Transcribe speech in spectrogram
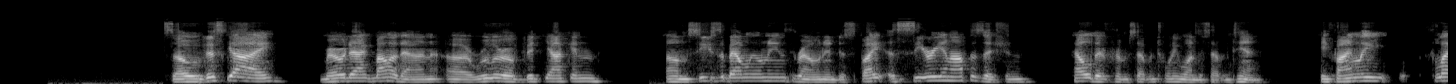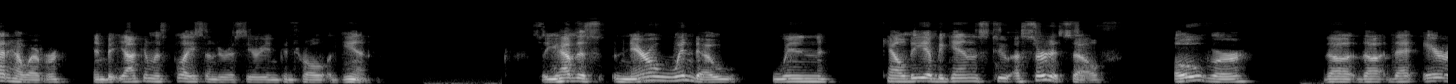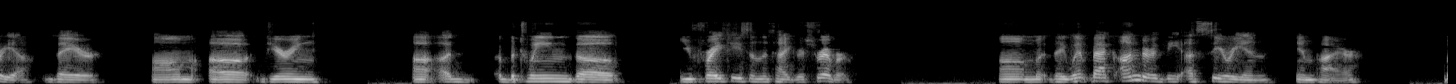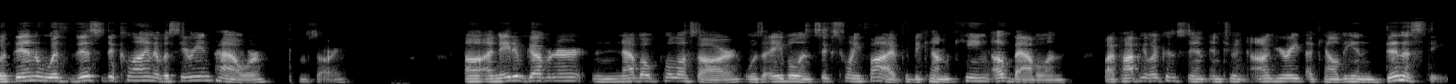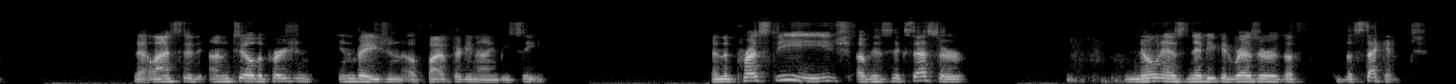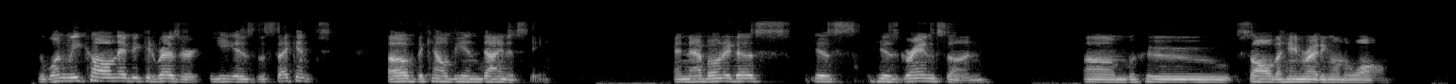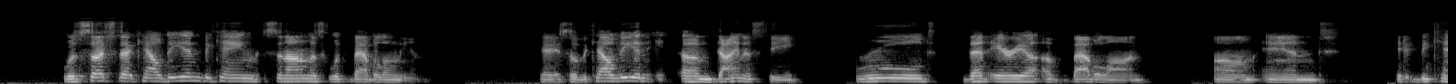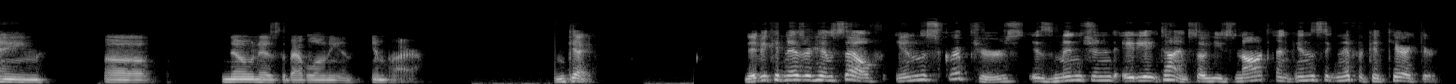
So this guy, Merodach Baladan, uh, ruler of Bit Yakin, um, seized the Babylonian throne and despite Assyrian opposition, held it from 721 to 710. He finally fled, however, and Bit Yakin was placed under Assyrian control again. So you have this narrow window when Chaldea begins to assert itself over the the that area there um, uh, during uh, uh, between the Euphrates and the Tigris River. Um, they went back under the Assyrian Empire, but then with this decline of Assyrian power, I'm sorry, uh, a native governor, Nabopolassar, was able in 625 to become king of Babylon by popular consent and to inaugurate a Chaldean dynasty that lasted until the Persian invasion of 539 BC. And the prestige of his successor, known as Nebuchadrezzar the, the second, the one we call Nebuchadnezzar, he is the second of the Chaldean dynasty. And Nabonidus, his his grandson, um, who saw the handwriting on the wall was such that Chaldean became synonymous with Babylonian. Okay, so the Chaldean um, dynasty ruled that area of Babylon, um, and it became uh, known as the Babylonian Empire. Okay. Nebuchadnezzar himself in the scriptures is mentioned 88 times, so he's not an insignificant character.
